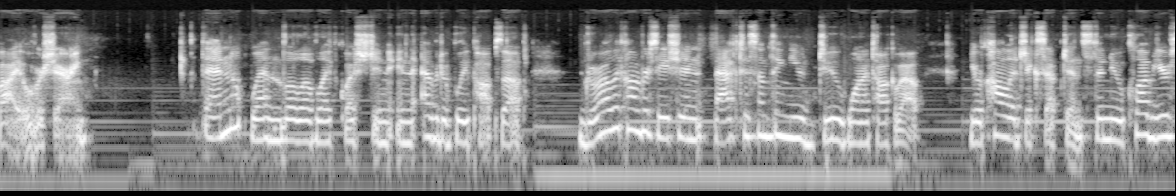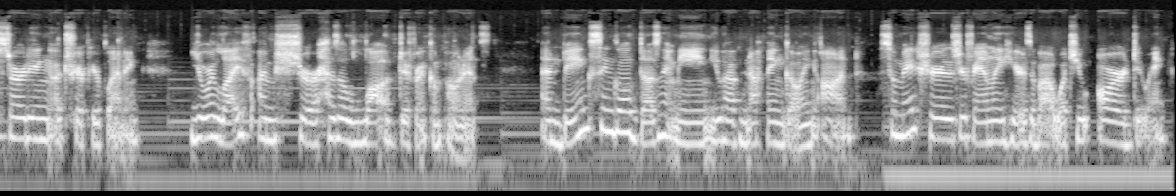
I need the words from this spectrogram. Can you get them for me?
by oversharing. Then, when the love life question inevitably pops up, draw the conversation back to something you do want to talk about your college acceptance, the new club you're starting, a trip you're planning. Your life, I'm sure, has a lot of different components. And being single doesn't mean you have nothing going on. So make sure that your family hears about what you are doing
